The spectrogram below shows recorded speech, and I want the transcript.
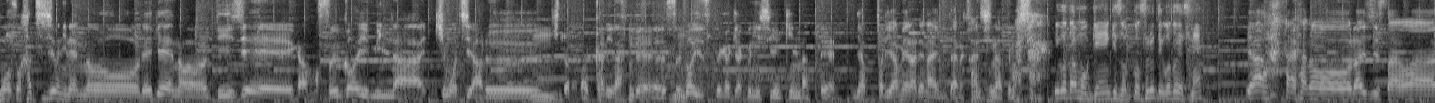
もうその82年のレゲエの DJ がもうすごいみんな気持ちある人ばっかりなんで、うん、すごいそれが逆に刺激になってやっぱりやめられないみたいな感じになってましたということはもう現役続行するということですねいやあのー、ライジさんは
